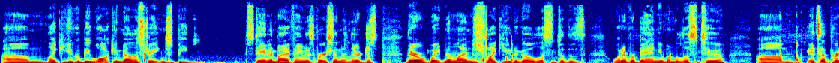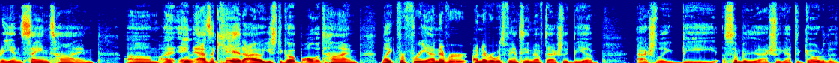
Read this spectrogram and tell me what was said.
Um, like you could be walking down the street and just be standing by a famous person and they're just they're waiting in line just like you to go listen to this whatever band you want to listen to um it's a pretty insane time um I, and as a kid i used to go up all the time like for free i never i never was fancy enough to actually be a actually be somebody that actually got to go to the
